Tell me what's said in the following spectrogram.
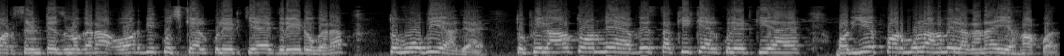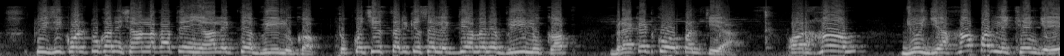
परसेंटेज वगैरह और भी कुछ कैलकुलेट किया है ग्रेड वगैरह तो वो भी आ जाए। तो फ़िलहाल तो हमने एवरेज तक ही कैलकुलेट किया है और ये फॉर्मूला हमें लगाना है यहाँ पर। तो इज़ इक्वल टू का निशान लगाते हैं, यहाँ लिखते हैं वी लुकअप तो कुछ इस तरीके से लिख दिया मैंने वी लुकअप ब्रैकेट को ओपन किया। और हम जो यहाँ पर लिखेंगे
